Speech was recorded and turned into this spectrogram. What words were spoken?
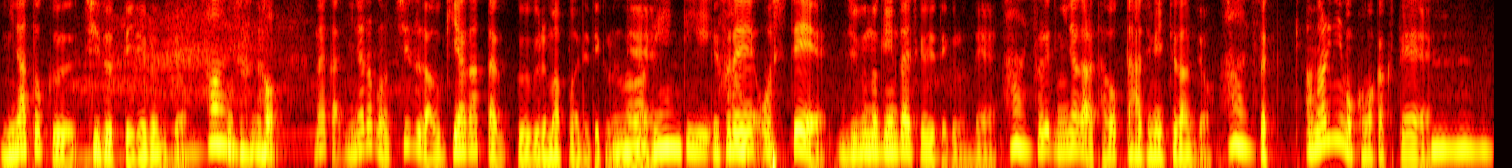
港区地図って入れるんですよ。はい。そうすると、なんか、港区の地図が浮き上がった Google マップが出てくるんで、便利。で、それを押して、自分の現在地が出てくるんで、はい。それ見ながら辿って始め行ってたんですよ。はい。そしたら、あまりにも細かくて、うんうん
